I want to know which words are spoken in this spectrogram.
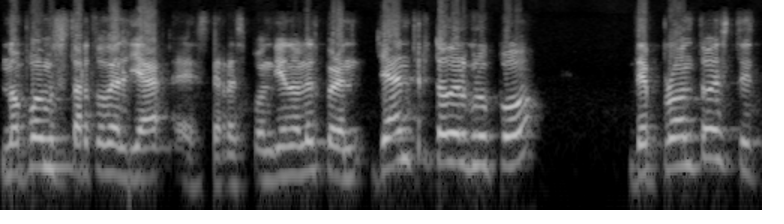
no podemos estar todo el día este, respondiéndoles, pero ya entre todo el grupo, de pronto este,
